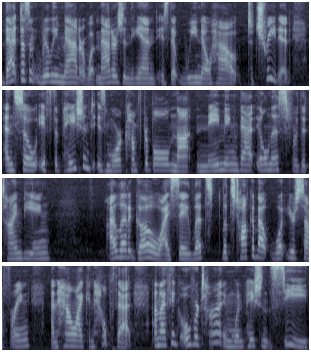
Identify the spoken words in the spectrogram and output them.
that doesn't really matter. What matters in the end is that we know how to treat it. And so, if the patient is more comfortable not naming that illness for the time being, I let it go. I say let's let's talk about what you're suffering and how I can help that. And I think over time when patients see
